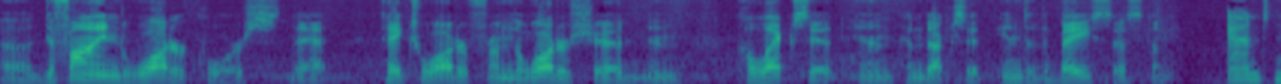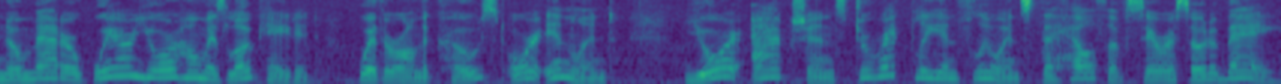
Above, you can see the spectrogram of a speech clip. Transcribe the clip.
uh, defined water course that takes water from the watershed and collects it and conducts it into the bay system. And no matter where your home is located, whether on the coast or inland, your actions directly influence the health of Sarasota Bay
